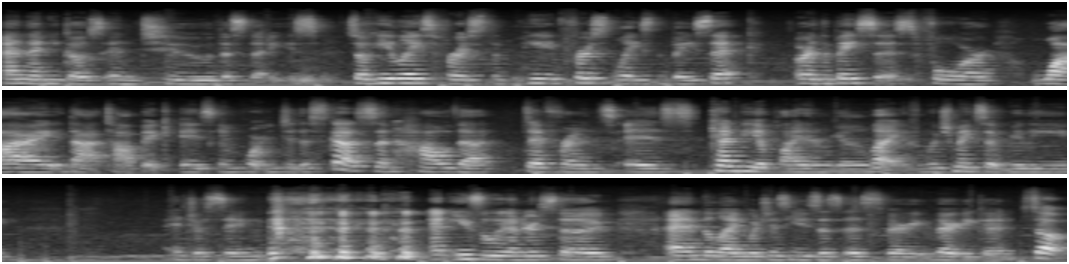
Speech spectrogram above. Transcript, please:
and then he goes into the studies. So he lays first the, he first lays the basic or the basis for why that topic is important to discuss and how that difference is can be applied in real life which makes it really interesting and easily understood and the language he uses is very very good. So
